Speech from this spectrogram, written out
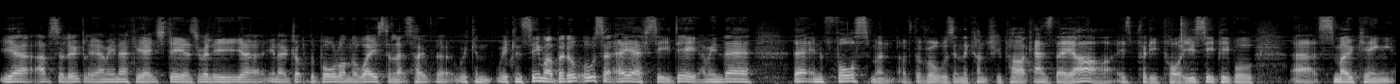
Yeah, absolutely. I mean, FEHD has really, uh, you know, dropped the ball on the waste, and let's hope that we can we can see more. But also AFCD. I mean, their their enforcement of the rules in the country park as they are is pretty poor. You see people uh, smoking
